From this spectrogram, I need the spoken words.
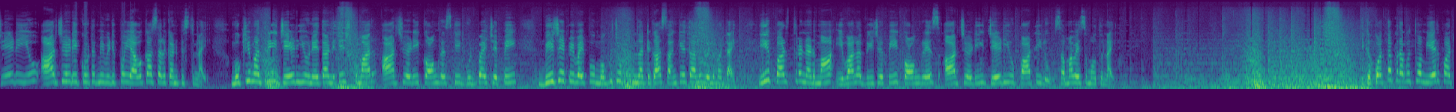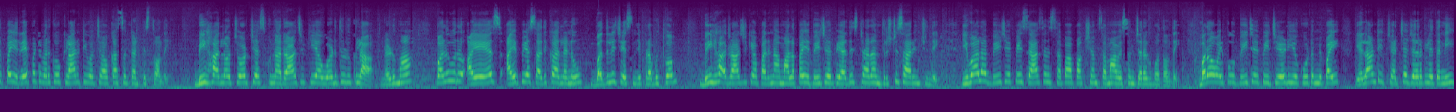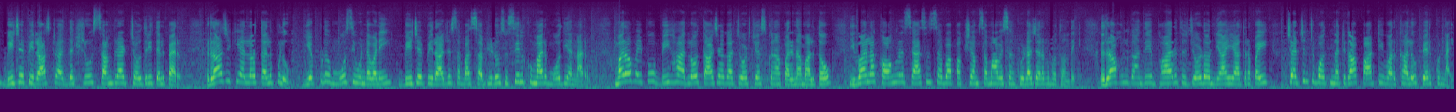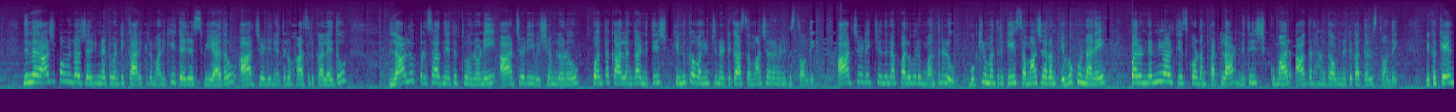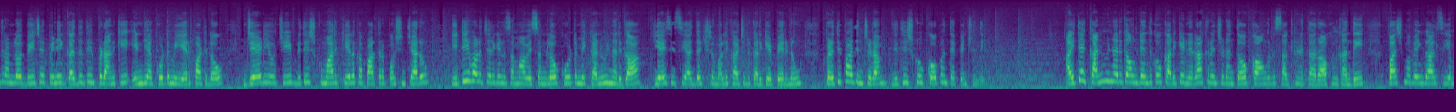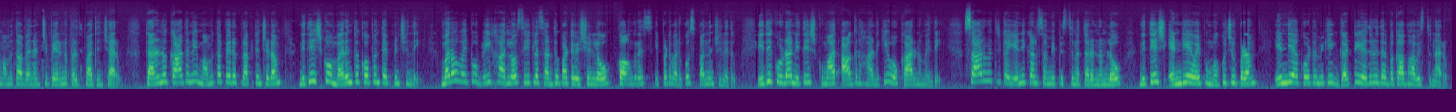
JDU RJD కూటమి విడిపోయే అవకాశాలు కనిపిస్తున్నాయి. ముఖ్యమంత్రి జేడీయూ నేత నితీష్ కుమార్ ఆర్జేడీ కాంగ్రెస్కి గుడ్ బై చెప్పి బీజేపీ వైపు మొగ్గు చూపుతున్నట్టుగా సంకేతాలు వెలువడ్డాయి. ఈ పరిస్థితుల నడుమ ఇవాళ బీజేపీ కాంగ్రెస్ ఆర్జేడీ జేడీయూ పార్టీలు సమావేశమవుతున్నాయి. ఇక కొత్త ప్రభుత్వం ఏర్పాటుపై రేపటి వరకు క్లారిటీ వచ్చే అవకాశం కనిపిస్తోంది. బీహార్లో చోటు చేసుకున్న రాజకీయ ఒడిదుడుకుల నడుమ పలువురు ఐఏఎస్ ఐపీఎస్ అధికారులను బదిలీ చేసింది ప్రభుత్వం. బీహార్ రాజకీయ పరిణామాలపై బీజేపీ అధిష్టానం దృష్టి సారించింది. ఇవాళ బీజేపీ శాసనసభాపక్షం సమావేశం జరగబోతోంది. మరోవైపు బీజేపీ జేడీయూ కూటమిపై ఎలాంటి చర్చ జరగలేదని బీజేపీ రాష్ట్ర అధ్యక్షుడు సమ్రాట్ చౌదరి తెలిపారు. రాజకీయాల్లో తలుపులు ఎప్పుడూ మూసి ఉండవని బీజేపీ రాజ్యసభ సభ్యుడు సుశీల్ కుమార్ మోదీ అన్నారు. మరోవైపు బీహార్లో తాజాగా చోటు చేసుకున్న పరిణామాలతో ఇవాళ కాంగ్రెస్ శాసనసభ పక్షం సమావేశం కూడా జరగబోతోంది. రాహుల్ గాంధీ భారత్ జోడో న్యాయయాత్రపై చర్చించబోతున్నట్టుగా పార్టీ వర్గాలు పేర్కొన్నాయి. నిన్న రాజభవన్లో జరిగినటువంటి కార్యక్రమానికి తేజస్వి యాదవ్ ఆర్జేడీ నేతలు హాజరు కాలేదు. లాలూ ప్రసాద్ నేతృత్వంలోని ఆర్జేడీ విషయంలోనూ కొంతకాలంగా నితీష్ కినుక వహించినట్టుగా సమాచారం వినిపిస్తోంది. ఆర్జేడీకి చెందిన పలువురు మంత్రులు ముఖ్యమంత్రికి సమాచారం ఇవ్వకుండానే పలు నిర్ణయాలు తీసుకోవడం పట్ల నితీష్ కుమార్ ఆగ్రహంగా ఉన్నట్టుగా తెలుస్తోంది. ఇక కేంద్రంలో బీజేపీని గద్దె దింపడానికి ఇండియా కూటమి ఏర్పాటులో జేడీయూ చీఫ్ నితీష్ కుమార్ కీలక పాత్ర పోషించారు. ఇటీవల జరిగిన సమావేశంలో కూటమి కన్వీనర్గా ఏఐసీసీ అధ్యక్షుడు మల్లికార్జున ఖర్గే పేరును ప్రతిపాదించడం నితీష్కు కోపం తెప్పించింది. అయితే కన్వీనర్గా ఉండేందుకు ఖర్గే నిరాకరించడంతో కాంగ్రెస్ అగ్రనేత రాహుల్ గాంధీ పశ్చిమ బెంగాల్ సీఎం మమతా బెనర్జీ పేరును ప్రతిపాదించారు. తనను కాదని మమత పేరు ప్రకటించడం నితీష్కు మరింత కోపం తెప్పించింది. మరోవైపు బీహార్లో సీట్ల సర్దుబాటు విషయంలో కాంగ్రెస్ ఇప్పటి వరకు స్పందించలేదు. ఇది కూడా నితీష్ కుమార్ ఆగ్రహానికి ఓ కారణమైంది. సార్వత్రిక ఎన్నికలు సమీపిస్తున్న తరుణంలో నితీష్ ఎన్డీఏ వైపు మొగ్గు చూపడం ఇండియా కూటమికి గట్టి ఎదురుదెబ్బగా భావిస్తున్నారు.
